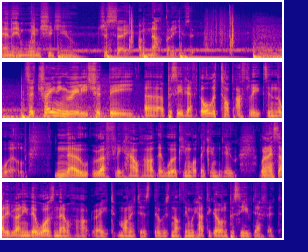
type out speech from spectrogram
and then when should you just say I'm not going to use it? So training really should be uh, a perceived effort. All the top athletes in the world know roughly how hard they're working, what they can do. When I started running, there was no heart rate monitors. There was nothing. We had to go on perceived effort.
